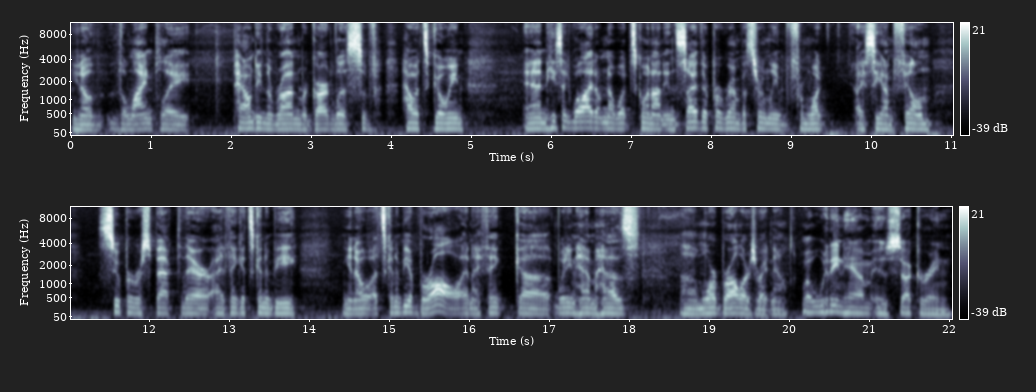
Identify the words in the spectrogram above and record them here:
you know, the line play, pounding the run regardless of how it's going. And he said, well, I don't know what's going on inside their program, but certainly from what I see on film, super respect there. I think it's going to be, you know, it's going to be a brawl, and I think uh, Whittingham has uh, more brawlers right now. Well, Whittingham is suckering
